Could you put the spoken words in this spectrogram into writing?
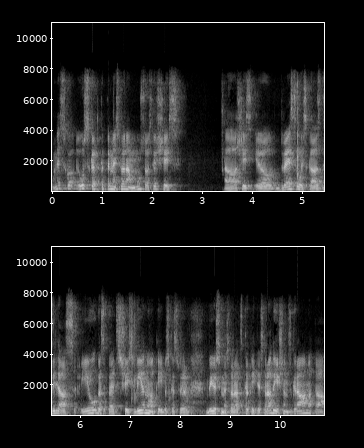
Un es uzskatu, ka te mēs varam, mūsos ir šīs šīs dvēseliskās dziļās ilgas pēc šīs vienotības, kas ir bijusi, mēs varētu skatīties radīšanas grāmatā,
